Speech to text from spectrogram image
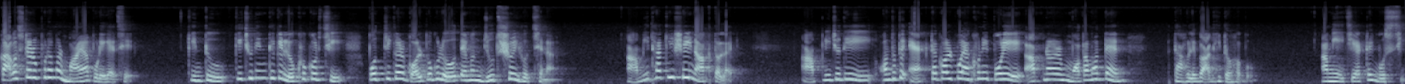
কাগজটার উপর আমার মায়া পড়ে গেছে। কিন্তু কিছুদিন থেকে লক্ষ্য করছি, পত্রিকার গল্পগুলো তেমন জুৎসই হচ্ছে না। আমি থাকি সেই নাকতলায়। আপনি যদি অন্তত একটা গল্প এখনই পড়ে আপনার মতামত দেন, তাহলে বাধিত হব। আমি এই চেয়ারটাই বসছি।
